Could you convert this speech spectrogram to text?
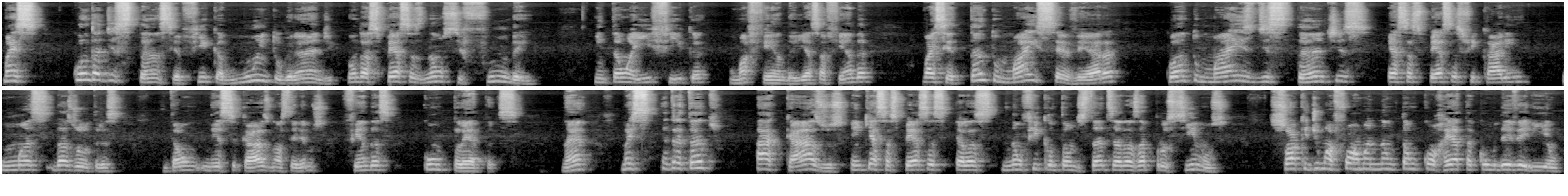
Mas quando a distância fica muito grande, quando as peças não se fundem, então aí fica uma fenda. E essa fenda vai ser tanto mais severa quanto mais distantes essas peças ficarem umas das outras. Então, nesse caso, nós teremos fendas completas. Né? Mas, entretanto, há casos em que essas peças elas não ficam tão distantes, elas aproximam-se, só que de uma forma não tão correta como deveriam,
